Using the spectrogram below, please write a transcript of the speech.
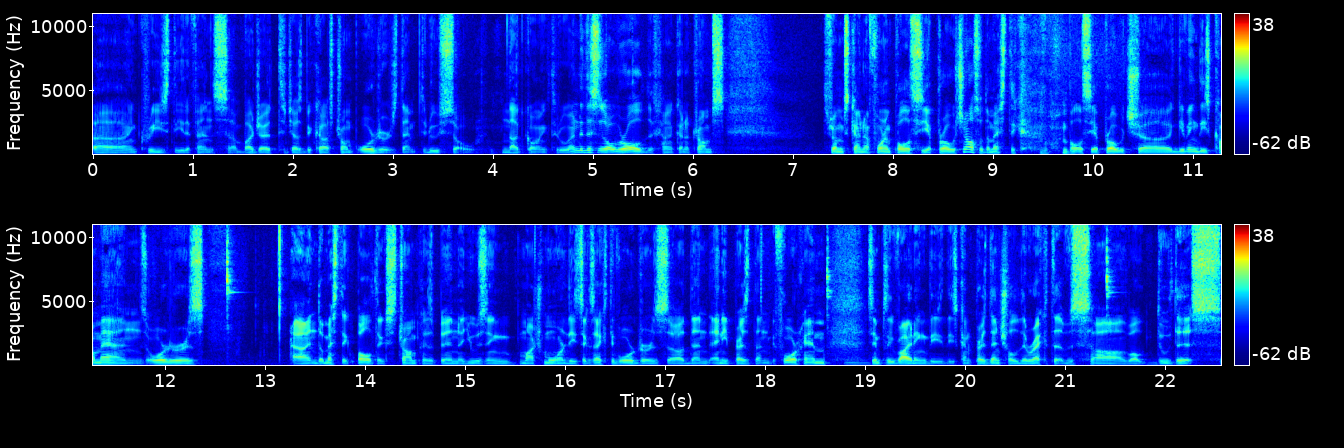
uh, increase the defense uh, budget just because Trump orders them to do so, not going through. And this is overall the kind of, kind of Trump's Trump's kind of foreign policy approach and also domestic policy approach, uh, giving these commands, orders. Uh, in domestic politics, Trump has been using much more these executive orders uh, than any president before him, simply writing these, these kind of presidential directives. Uh, well, do this.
